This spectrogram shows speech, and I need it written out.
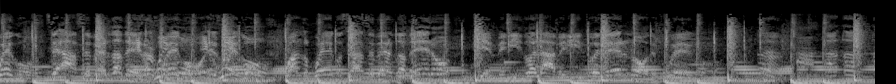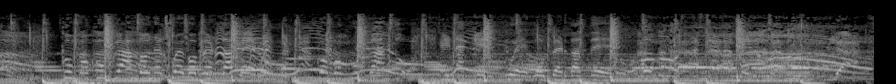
juego se hace verdadero, el juego, el juego, cuando el juego se hace verdadero, bienvenido al laberinto eterno de fuego. Como jugando en el juego verdadero, como jugando en aquel juego verdadero.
